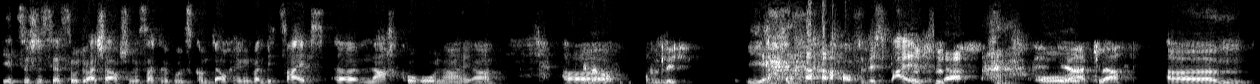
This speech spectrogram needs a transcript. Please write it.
Jetzt ist es ja so, du hast ja auch schon gesagt, na gut, es kommt ja auch irgendwann die Zeit ähm, nach Corona, ja. Genau, hoffentlich. Ja, hoffentlich bald, ja. Und, ja, klar. Ähm,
